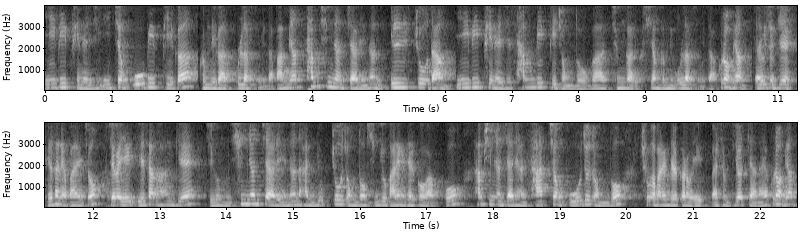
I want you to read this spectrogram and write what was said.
2bp 내지 2.5bp가 금리가 올랐습니다. 반면 30년짜리는 1조당 2bp 내지 3bp 정도가 증가를 시장 금리가 올랐습니다. 그러면 자, 여기서 이제 계산해 봐야죠. 제가 예, 예상한 게 지금 10년짜리는 한 6조 정도 신규 발행이 될 것 같고 30년짜리 한 4.5조 정도 추가 발행될 거라고 예- 말씀을 드렸잖아요. 그러면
